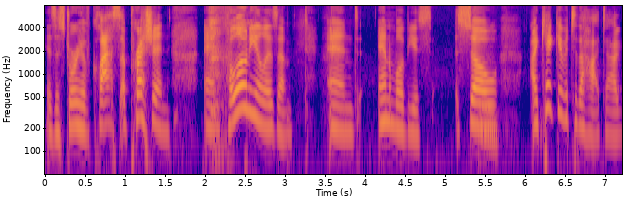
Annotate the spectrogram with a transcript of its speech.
is a story of class oppression and colonialism and animal abuse. So mm. I can't give it to the hot dog.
